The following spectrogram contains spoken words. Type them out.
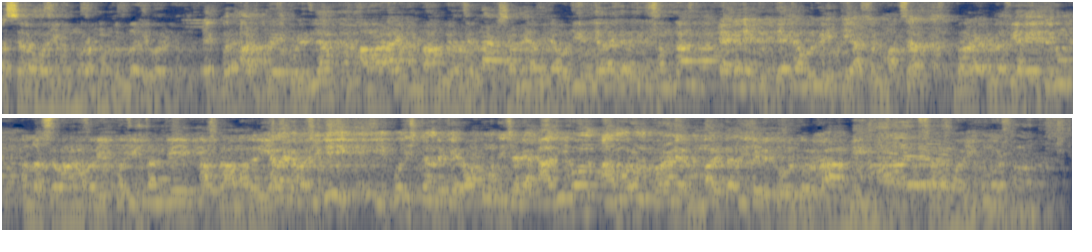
আসসালামু আলাইকুম রহমতুল্লাহ একবার হার্ট ব্রেক করে দিলাম। আমার আরেকটি মাহবুল আছে, লাখ আমি যাব যেহেতু এলাকার কিছু সন্তান, এখানে একটু দেখা হলো, একটি আসল মাকসাদ বারাকাল্লাহ বিহাইয়াতুকুম আল্লাহ সুবহানাহু এই প্রতিষ্ঠানকে, আপনার আমাদের এই এলাকাবাসীকে এই প্রতিষ্ঠানটাকে রকমত হিসেবে আজীবন আমরণ কোরআনের মার্কাজ হিসেবে কবুল করুক। আমিন। আসসালামু আলাইকুম রহমতুল্লাহ।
